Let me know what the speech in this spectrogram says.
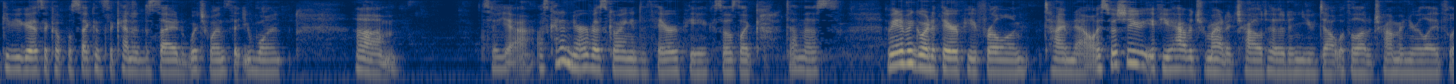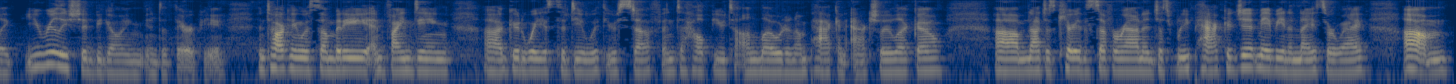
Give you guys a couple seconds to kind of decide which ones that you want. Um, so yeah, I was kind of nervous going into therapy because I was like, I've done this. I mean, I've been going to therapy for a long time now, especially if you have a traumatic childhood and you've dealt with a lot of trauma in your life. Like, you really should be going into therapy and talking with somebody and finding uh, good ways to deal with your stuff and to help you to unload and unpack and actually let go. Um, not just carry the stuff around and just repackage it, maybe in a nicer way. Um,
